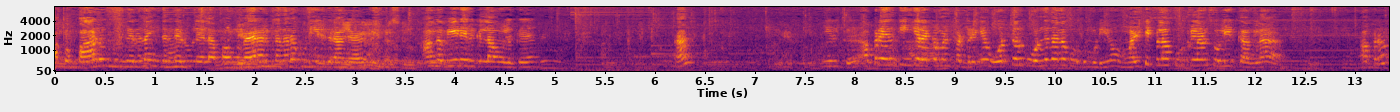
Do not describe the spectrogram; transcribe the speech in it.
அப்ப தெருனா இந்த தெருவுல இல்ல அப்ப அவங்க வேற இடத்துல தானே குடியிருக்கிறாங்க? அங்க வீடு இருக்குல்ல உங்களுக்கு? ஆ? இருக்கு. அப்புறம் எதுக்கு இங்க ரெக்கமெண்ட் பண்றீங்க? ஒருத்தருக்கு ஒண்ணு தானே கொடுக்க முடியும். மல்டிபிளா கொடுக்கலாம்னு சொல்லியிருக்காங்களா? அப்புறம்?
